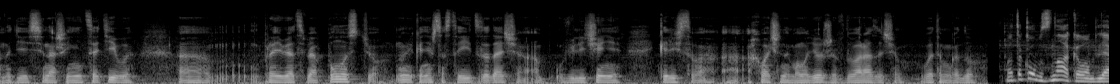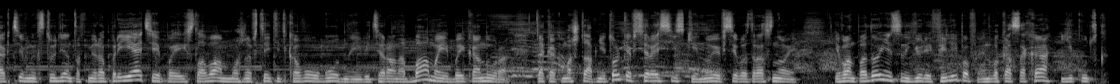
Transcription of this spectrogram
надеюсь, все наши инициативы проявят себя полностью. Ну и, конечно, стоит задача об увеличении количества охваченной молодежи в два раза, чем в этом году. На таком знаковом для активных студентов мероприятии, по их словам, можно встретить кого угодно, и ветерана БАМа, и Байконура, так как масштаб не только всероссийский, но и всевозрастной. Иван Подойницын, Юрий Филиппов, НВК «Саха», Якутск.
